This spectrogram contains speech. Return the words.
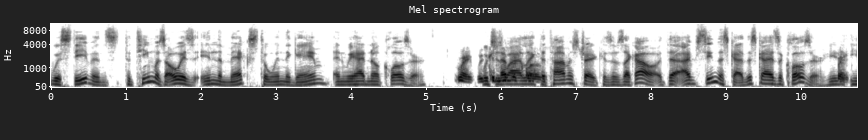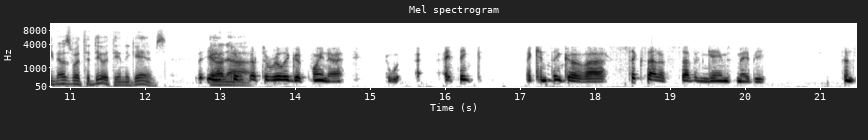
with Stevens, the team was always in the mix to win the game and we had no closer. Right. Which is why I like the Thomas trade because it was like, oh, th- I've seen this guy. This guy is a closer. He Right. he knows what to do at the end of games. Know, And, that's, uh, a, that's a really good point. Uh, I think I can think of uh, six out of seven games maybe since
